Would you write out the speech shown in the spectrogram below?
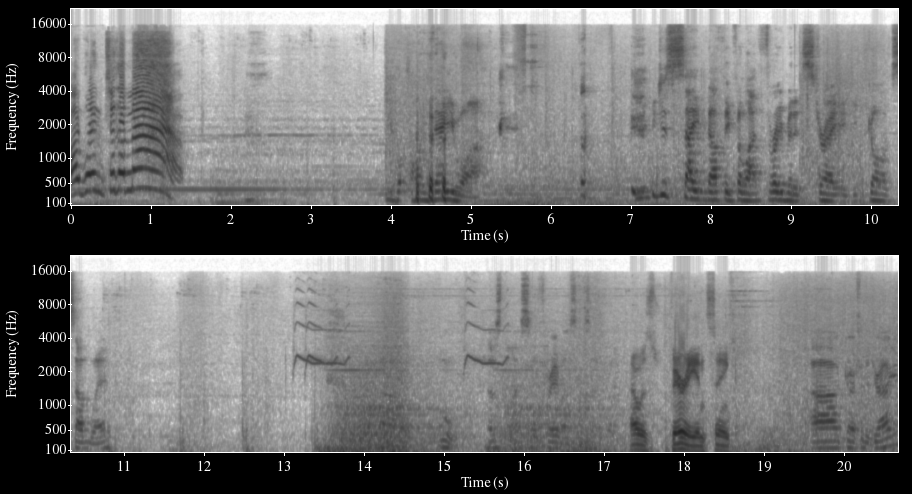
I went to the map! you oh, there you are. you just say nothing for like three minutes straight and you're gone somewhere. Oh, that was nice, all three of us in the same. I was very in sync. Uh, go for the dragon.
